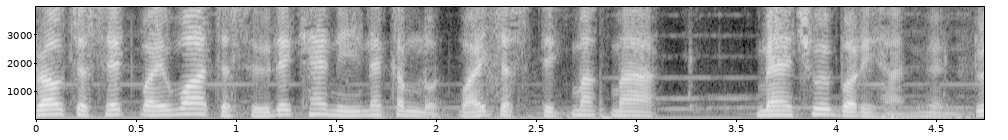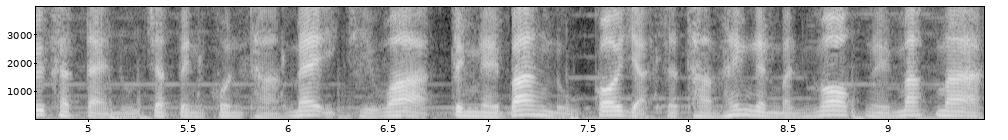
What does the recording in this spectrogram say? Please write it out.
เราจะเซตไว้ว่าจะซื้อได้แค่นี้นะกำหนดไว้จะสติ๊กมากๆ แม่ช่วยบริหารเงินด้วยค่ะแต่หนูจะเป็นคนถามแม่อีกทีว่า เป็นไงบ้างหนูก็อยากจะทำให้เงินมันงอกเงยมาก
